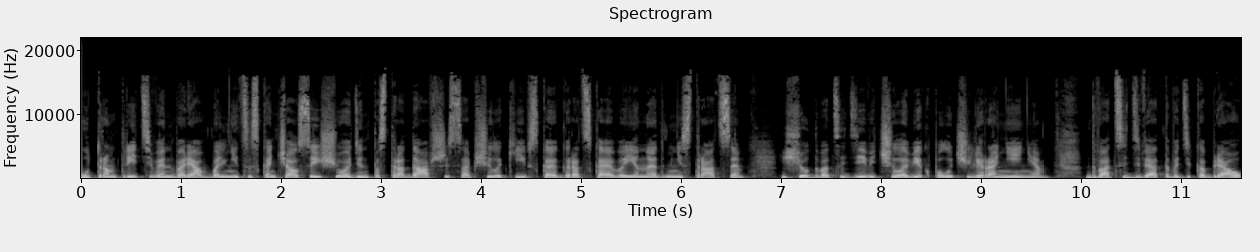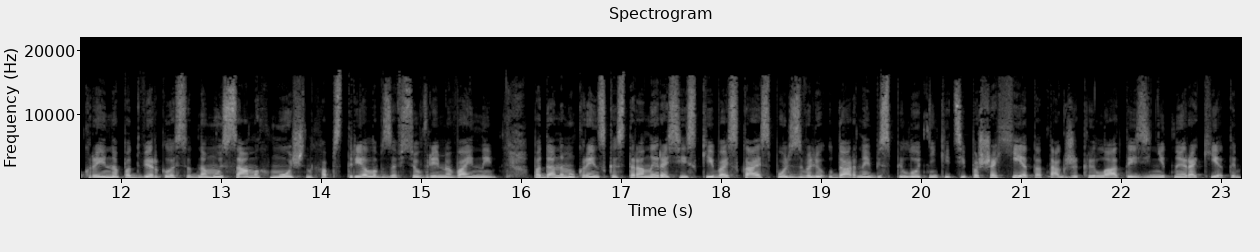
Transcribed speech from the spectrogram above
Утром 3 января в больнице скончался еще один пострадавший, сообщила Киевская городская военная администрация. Еще 29 человек получили ранения. 29 декабря Украина подверглась одному из самых мощных обстрелов за все время войны. По данным украинской стороны, российские войска использовали ударные беспилотники типа «Шахет», а также крылатые зенитные ракеты.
